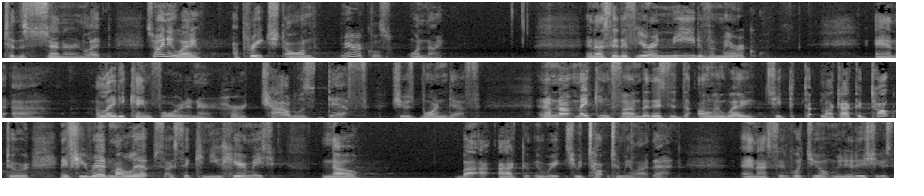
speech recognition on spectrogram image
to the center and let. So, anyway, I preached on miracles one night. And I said, if you're in need of a miracle, and uh, a lady came forward and her, her child was deaf. She was born deaf. And I'm not making fun, but this is the only way she could, t- like I could talk to her. And if she read my lips, I said, Can you hear me? She, no. But I, I could, she would talk to me like that. And I said, What do you want me to do? She goes,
